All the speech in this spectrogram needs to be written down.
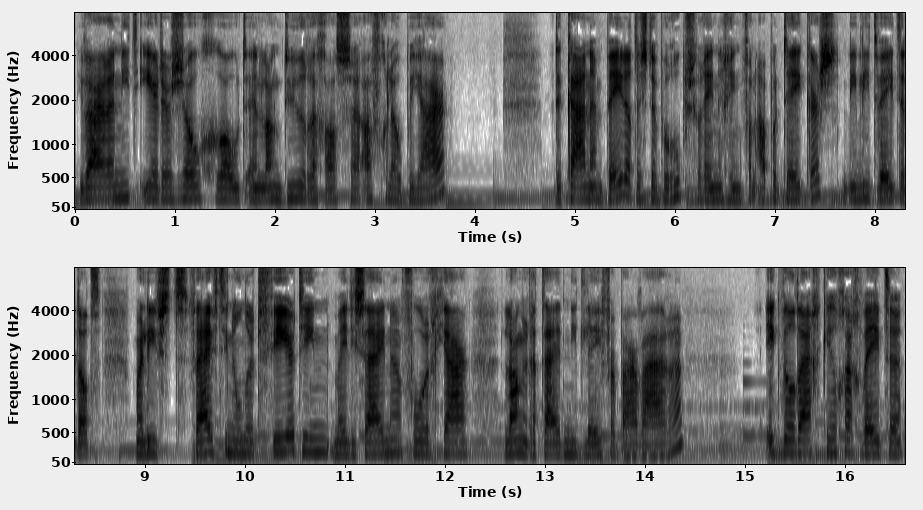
die waren niet eerder zo groot en langdurig als uh, afgelopen jaar. De KNP, dat is de beroepsvereniging van apothekers, die liet weten dat maar liefst 1514 medicijnen vorig jaar langere tijd niet leverbaar waren. Ik wilde eigenlijk heel graag weten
